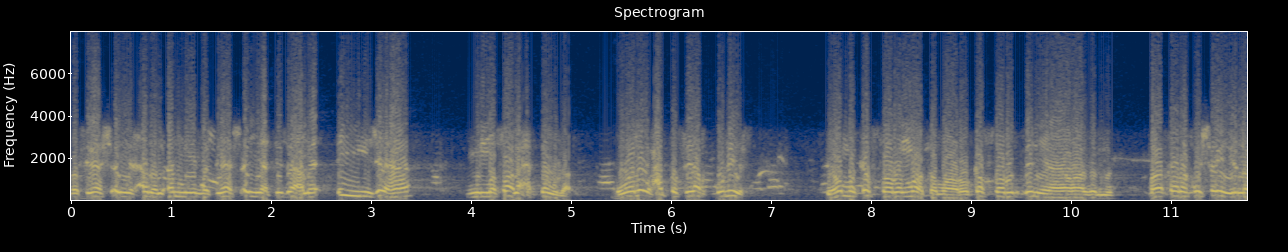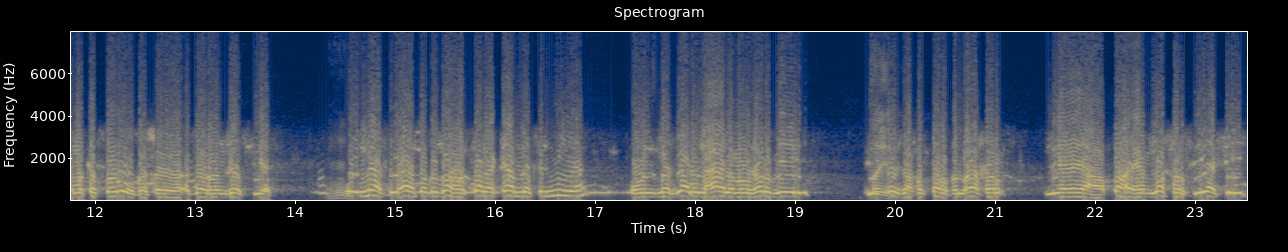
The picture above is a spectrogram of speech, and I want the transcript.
ما فيهاش أي خلل أمني ما فيهاش أي اعتداء على أي جهة من مصالح الدولة. ولو حتى سيارة بوليس هم كسروا المؤتمر وكسروا الدنيا يا راجل. ما تركوا شيء إلا ما كسروه باش داروا إنجاز سياسي. والناس الآن تتظاهر سنة كاملة سلميه وما زال العالم الغربي طيب. يشجع في الطرف الآخر لإعطائهم نصر سياسي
